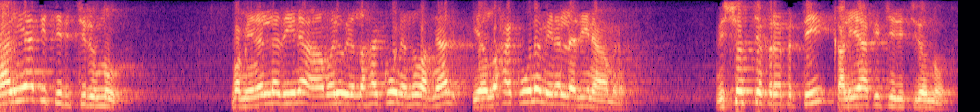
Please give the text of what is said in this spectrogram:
കളിയാക്കി ചിരിച്ചിരുന്നു. അപ്പൊ മിനല്ലദീന ആമനു യൽഹക്കൂൻ എന്ന് പറഞ്ഞാൽ യൽഹക്കൂന മിനല്ലദീന ആമനു. വിശ്വസിച്ചവരെ പറ്റി കളിയാക്കി ചിരിച്ചിരുന്നു.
